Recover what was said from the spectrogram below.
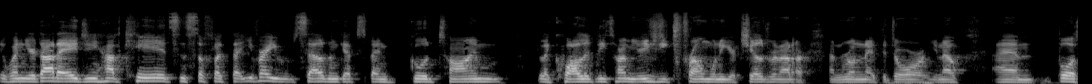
when you're that age and you have kids and stuff like that, you very seldom get to spend good time, like quality time. You're usually throwing one of your children at her and running out the door, you know. Um, but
